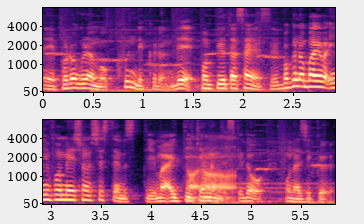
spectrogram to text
えープログラムを組んでくるんでコンピューターサイエンス。僕の場合は Information Systems っていう、まあ、IT 系なんですけど同じく。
